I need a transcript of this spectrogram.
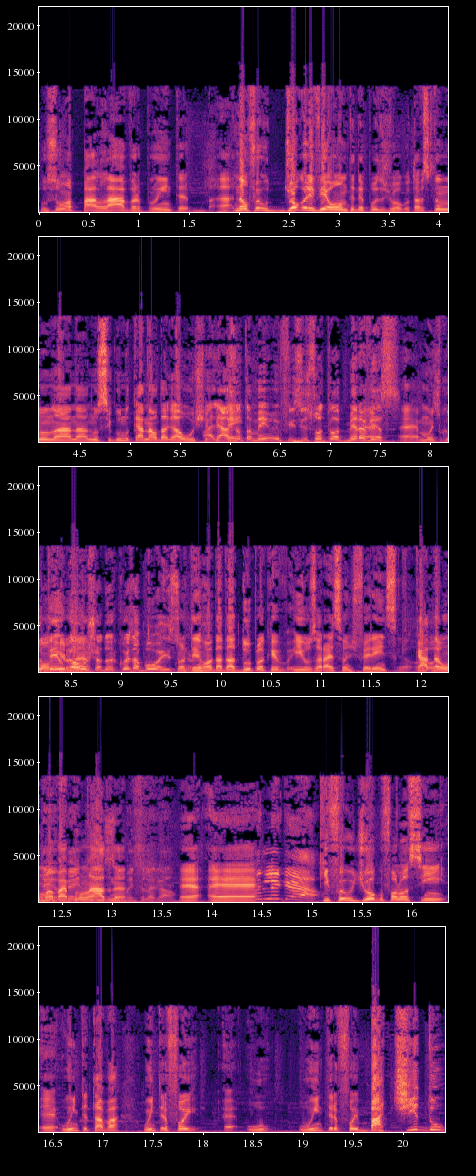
Usou uma palavra pro Inter. Ah, Não, foi o Diogo Oliveira ontem depois do jogo. Eu tava escutando na- na- no segundo canal da Gaúcha. que Aliás, tem. eu também fiz isso ontem pela primeira É, vez. é muito Escutei bom o aquilo, Gaúcha, dois, coisa boa isso. Quando cara. tem rodada dupla que, e os horários são diferentes, Eu- cada uma vai pra um lado, isso, né? muito legal. É, é, Muito legal. que foi o Diogo falou assim, é, o Inter tava, o Inter foi, é, o, o Inter foi batido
